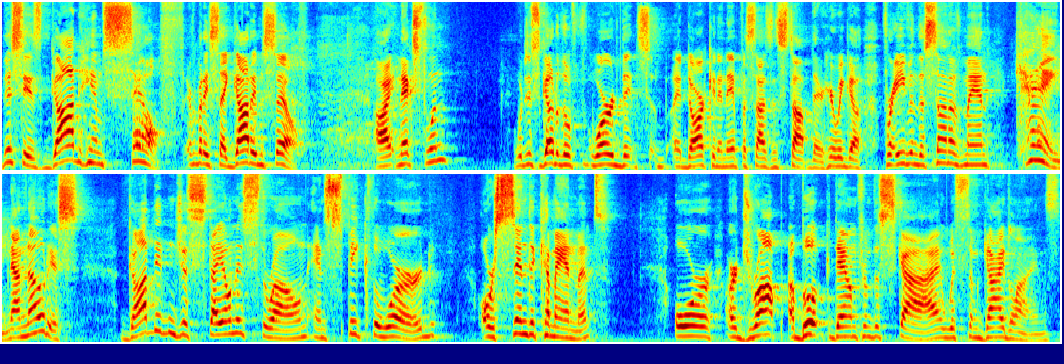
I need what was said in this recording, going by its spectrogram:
This is God Himself. Everybody say, God Himself. All right, next one. We'll just go to the word that's darkened and emphasize and stop there. Here we go. For even the Son of Man came. Now, notice, God didn't just stay on his throne and speak the word or send a commandment or, or drop a book down from the sky with some guidelines,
